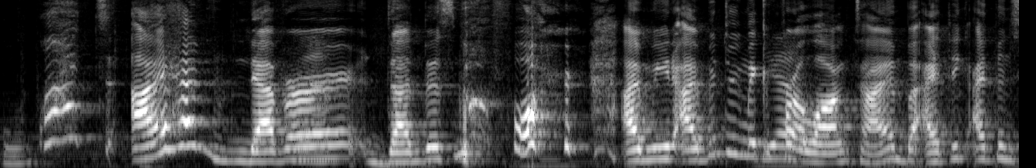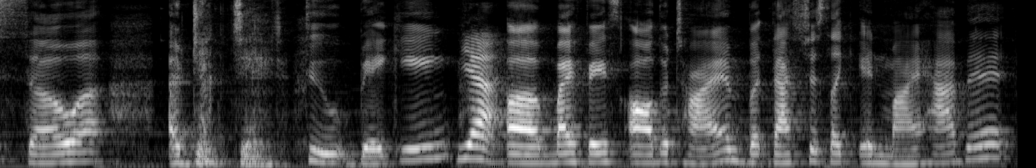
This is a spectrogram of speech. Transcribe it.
What? I have never yeah. done this before. I mean, I've been doing makeup yeah. for a long time, but I think I've been so addicted to baking. Yeah. Uh, my face all the time but that's just like in my habit.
